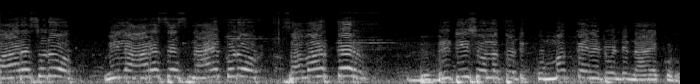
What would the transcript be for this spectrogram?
వారసుడు వీళ్ళ ఆర్ఎస్ఎస్ నాయకుడు సవార్కర్ బ్రిటిష్ వాళ్ళతోటి కుమ్మక్కైనటువంటి నాయకుడు.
